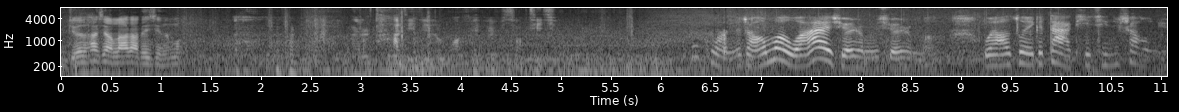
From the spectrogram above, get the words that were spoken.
你觉得他像拉大提琴的吗？那是大提琴，我还以是小提琴。你管得着吗？我爱学什么学什么，我要做一个大提琴少女。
